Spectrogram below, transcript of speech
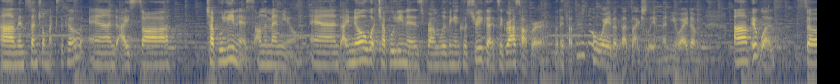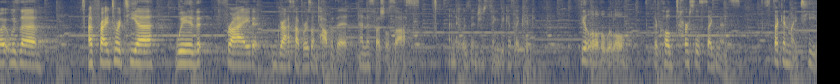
um, in central Mexico, and I saw chapulines on the menu. And I know what chapulín is from living in Costa Rica, it's a grasshopper, but I thought there's no way that that's actually a menu item. Um, it was. So it was a, a fried tortilla with fried grasshoppers on top of it and a special sauce. And it was interesting because I could feel all the little, they're called tarsal segments, stuck in my teeth.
